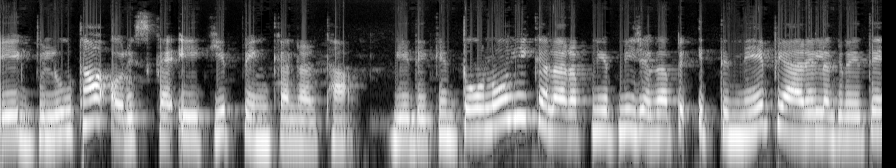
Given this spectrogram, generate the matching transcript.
एक ब्लू था और इसका एक ये पिंक कलर था। ये देखें, दोनों ही कलर अपनी अपनी जगह पे इतने प्यारे लग रहे थे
